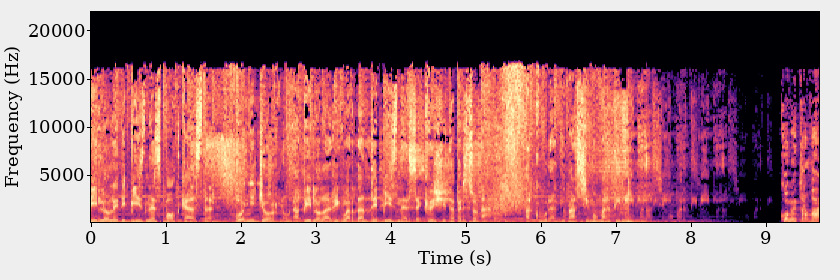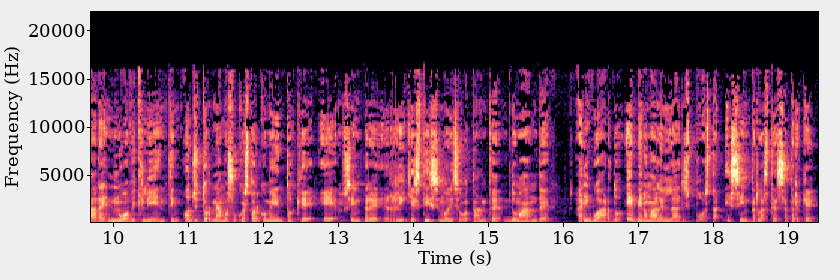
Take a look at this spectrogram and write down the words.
Pillole di Business Podcast. Ogni giorno una pillola riguardante business e crescita personale. A cura di Massimo Martinini. Come trovare nuovi clienti? Oggi torniamo su questo argomento che è sempre richiestissimo, ricevo tante domande a riguardo e bene o male la risposta è sempre la stessa perché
